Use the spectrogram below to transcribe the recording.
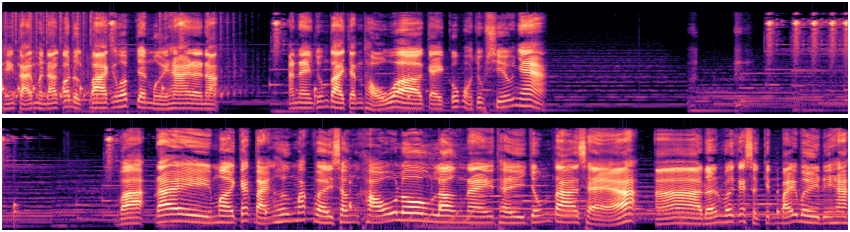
Hiện tại mình đã có được ba cái bóp trên 12 rồi nè. Anh em chúng ta tranh thủ uh, cày cút một chút xíu nha. Và đây, mời các bạn hướng mắt về sân khấu luôn. Lần này thì chúng ta sẽ à, đến với cái skin baby đi ha.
